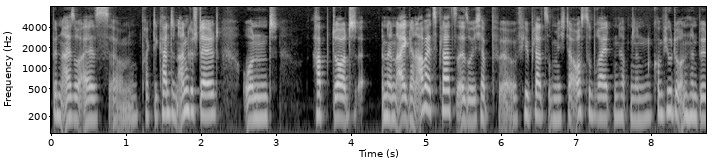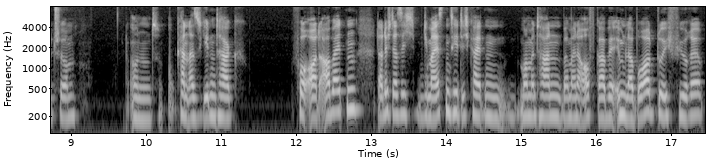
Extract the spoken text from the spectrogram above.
bin also als ähm, Praktikantin angestellt und habe dort einen eigenen Arbeitsplatz. Also ich habe äh, viel Platz, um mich da auszubreiten, habe einen Computer und einen Bildschirm und kann also jeden Tag vor Ort arbeiten. Dadurch, dass ich die meisten Tätigkeiten momentan bei meiner Aufgabe im Labor durchführe,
